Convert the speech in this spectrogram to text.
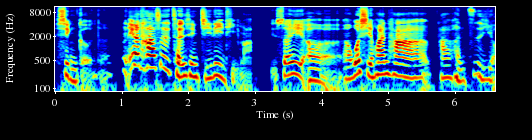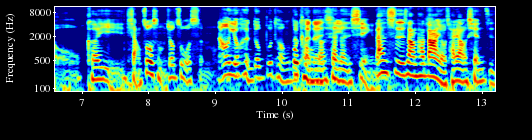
性格的，因为它是成型极立体嘛。所以呃呃，我喜欢他，他很自由，可以想做什么就做什么，然后有很多不同的可能性。可能性，但事实上，他当然有材料限制，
